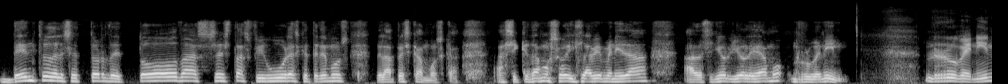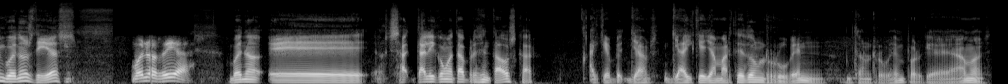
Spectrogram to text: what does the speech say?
dentro del sector de todas estas figuras que tenemos de la pesca mosca. Así que damos hoy la bienvenida al señor, yo le llamo Rubenín. Rubenín, buenos días. Buenos días. Bueno, eh, tal y como te ha presentado Oscar, hay que, ya, ya hay que llamarte don Rubén, don Rubén, porque vamos,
